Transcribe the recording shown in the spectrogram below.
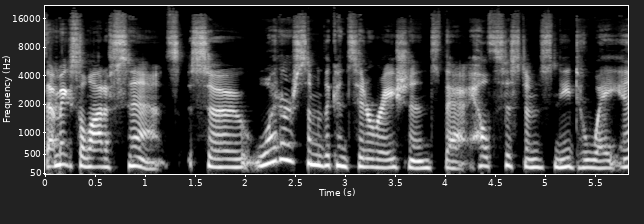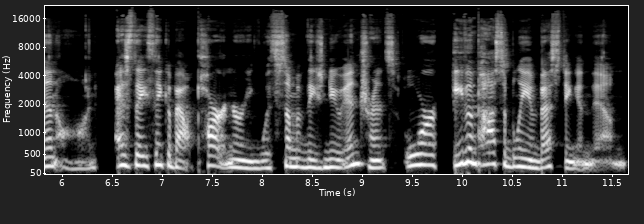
That makes a lot of sense. So, what are some of the considerations that health systems need to weigh in on as they think about partnering with some of these new entrants or even possibly investing in them?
